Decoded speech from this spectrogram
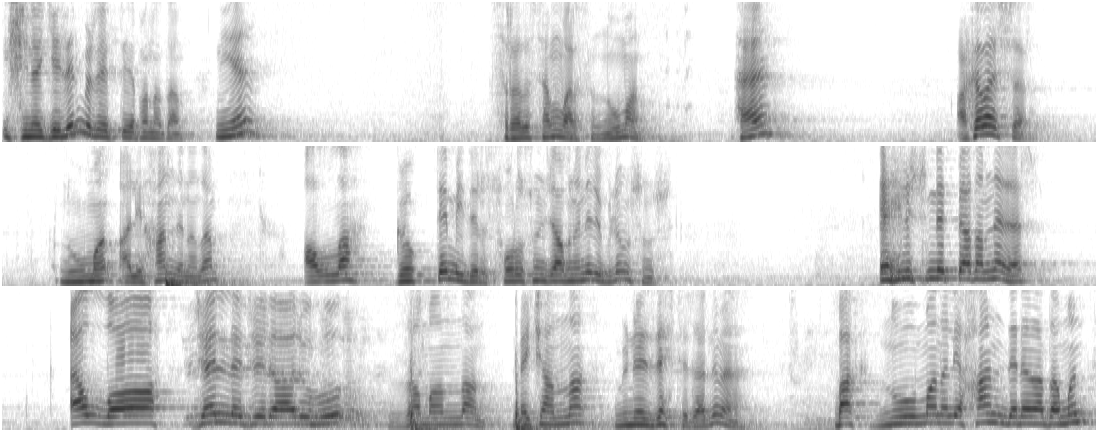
İşine gelir mi reddi yapan adam? Niye? Sırada sen varsın Numan. He? Arkadaşlar Numan Alihan denen adam Allah gökte midir sorusunun cevabına ne diyor biliyor musunuz? Ehli sünnet bir adam ne der? Allah Celle Celaluhu zamandan, mekandan münezzehtir der değil mi? Bak Numan Ali Han denen adamın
